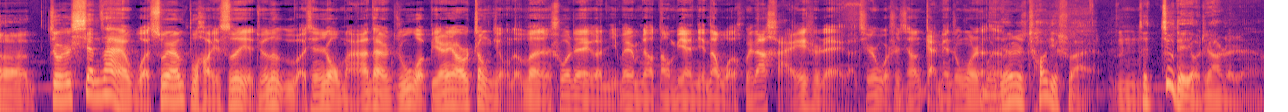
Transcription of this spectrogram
呃，就是现在我虽然不好意思，也觉得恶心肉麻，但是如果别人要是正经的问说这个你为什么要当编辑，那我的回答还是这个。其实我是想改变中国人。我觉得是超级帅，嗯就就得有这样的人啊，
